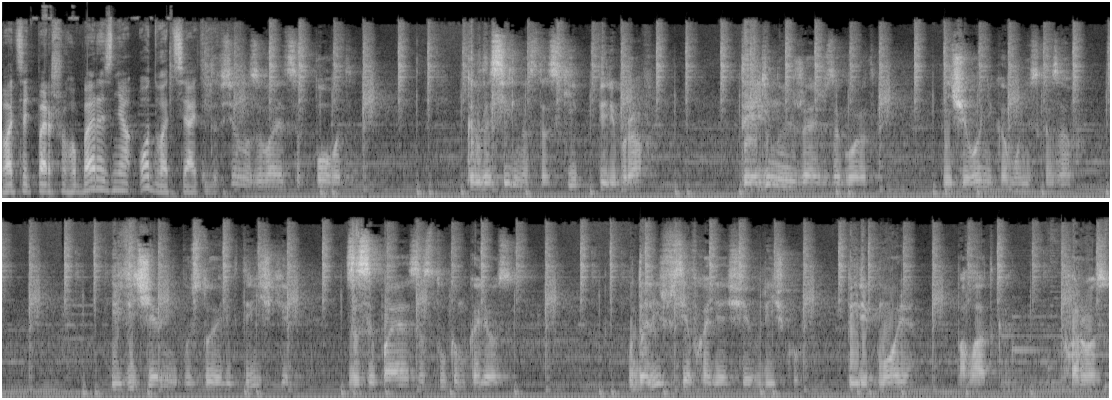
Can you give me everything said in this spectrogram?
21 березня о 20 Это все называется повод. Когда сильно с тоски перебрав, ты один уезжаешь за город, ничего никому не сказав. И в вечерней пустой электричке, засыпая со стуком колес, удалишь все входящие в личку. Берег моря, палатка, форос.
